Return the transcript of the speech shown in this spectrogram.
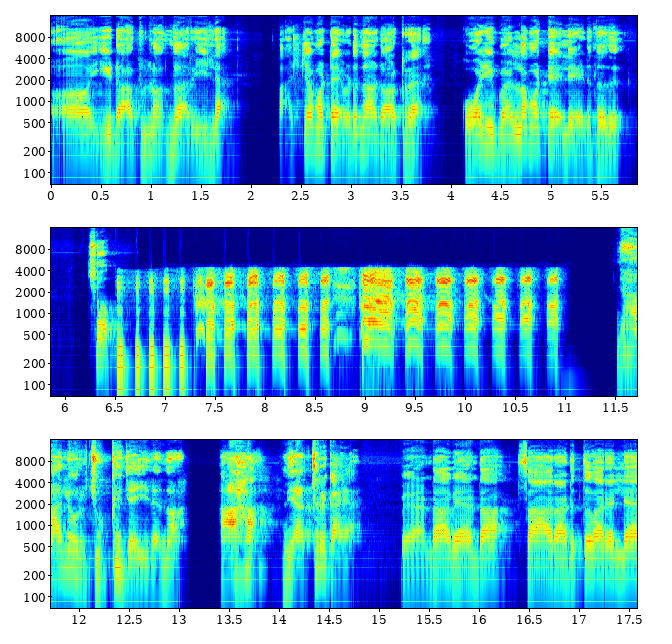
ആ ഈ ഡോക്ടറിന് ഒന്നും അറിയില്ല. പച്ചമുട്ട എവിടുന്നാ ഡോക്ടറെ? കോഴി വെള്ളമുട്ടയല്ലേ എടുത്തത്. ചോ ഞാനൊരു ചുക്കും ചെയ്യില്ലെന്നാ. ആഹാ നീ അത്രക്കായ വേണ്ട വേണ്ട സാർ അടുത്ത് വരല്ലേ?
